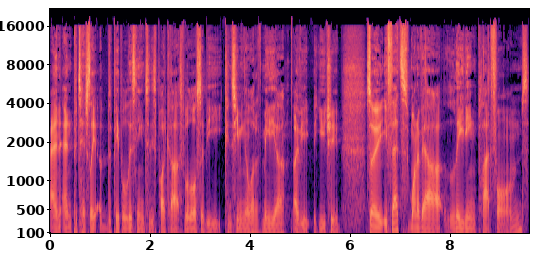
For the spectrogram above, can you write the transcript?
and and potentially uh, the people listening to this podcast will also be consuming a lot of media over YouTube. So if that's one of our leading platforms,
